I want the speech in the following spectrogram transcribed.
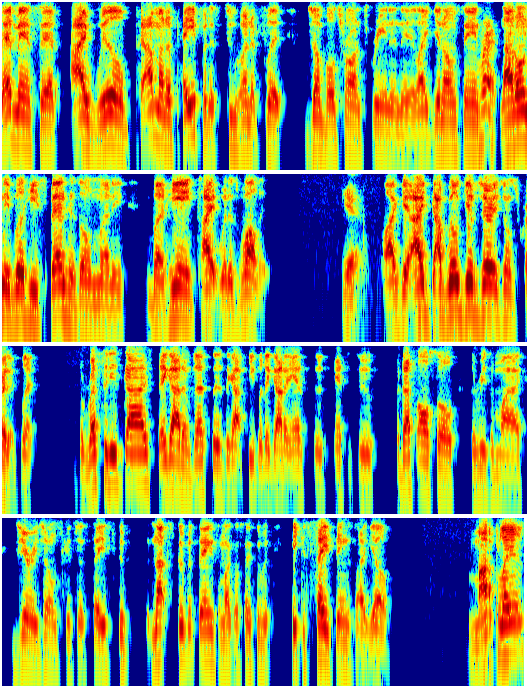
That man said, "I will. I'm gonna pay for this 200 foot jumbotron screen in there." Like you know what I'm saying? Right. Not only will he spend his own money, but he ain't tight with his wallet. Yeah. Well, I get, I, I will give Jerry Jones credit, but the rest of these guys, they got investors, they got people they got to answer answer to. But that's also the reason why Jerry Jones could just say stupid, not stupid things. I'm not gonna say stupid. He could say things like, "Yo, my players,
